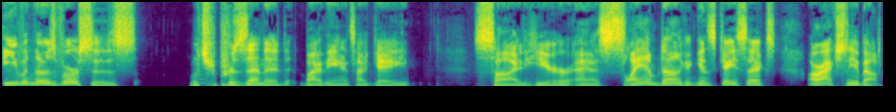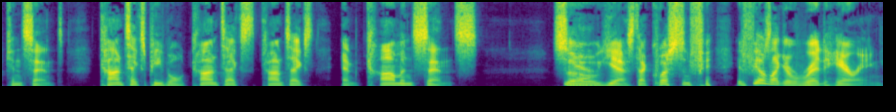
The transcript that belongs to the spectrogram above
even those verses which are presented by the anti-gay side here as slam dunk against gay sex are actually about consent context people context context and common sense so Yeah. yes that question it feels like a red herring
